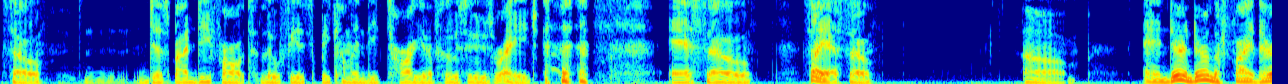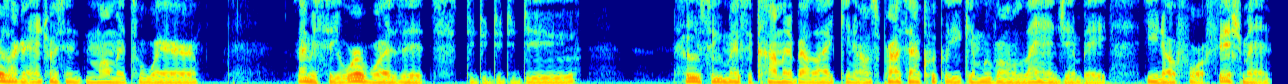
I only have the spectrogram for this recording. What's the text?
So, just by default, Luffy is becoming the target of Who's Who's rage. and so, so yeah, so, um, and during during the fight, there was like an interesting moment to where, let me see, where was it? Do do do do do. Who's Who makes a comment about like, you know, I'm surprised how quickly you can move on land, Jinbei, you know, for a fishman.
